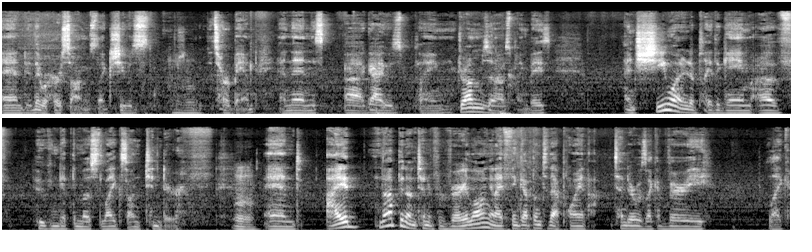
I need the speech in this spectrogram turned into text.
and they were her songs. Like she was. It's her band. And then this uh, guy who was playing drums and I was playing bass. And she wanted to play the game of who can get the most likes on Tinder. Mm. And I had not been on Tinder for very long, and I think up until that point, Tinder was like a very like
